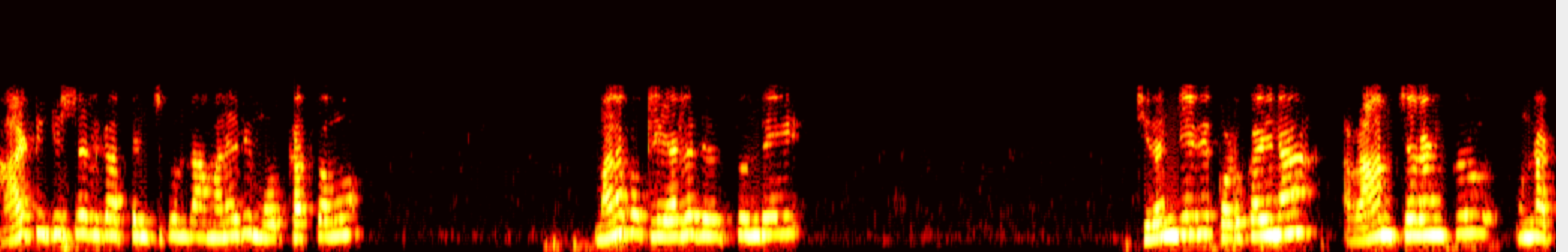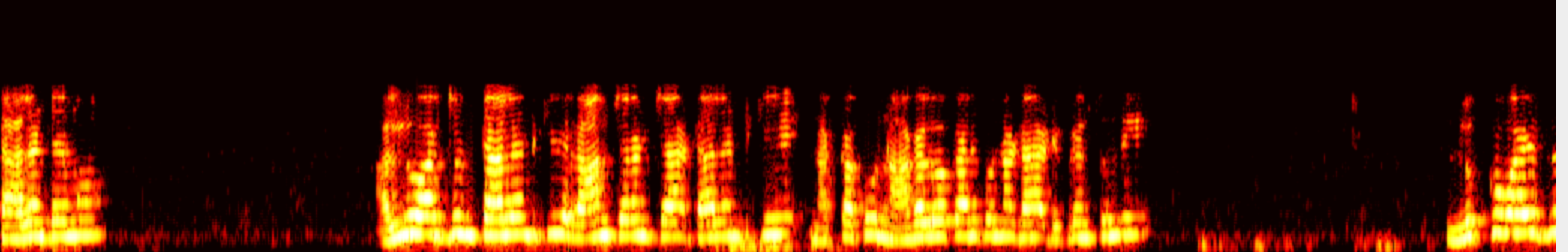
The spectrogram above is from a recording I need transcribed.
ఆర్టిఫిషియల్గా పెంచుకుందాం అనేది మూర్ఖత్వము. మనకు క్లియర్గా తెలుస్తుంది చిరంజీవి కొడుకైన రామ్ చరణ్కు ఉన్న టాలెంట్ ఏమో? అల్లు అర్జున్ టాలెంట్కి రామ్ చరణ్ టాలెంట్కి నక్కకు నాగలోకానికి ఉన్న డిఫరెన్స్ ఉంది. లుక్ వైజ్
